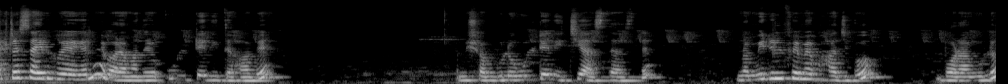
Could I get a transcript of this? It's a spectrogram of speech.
একটা সাইড হয়ে গেলে এবার আমাদের উল্টে দিতে হবে। আমি সবগুলো উল্টে দিচ্ছি আস্তে আস্তে। আমরা মিডিল ফ্লেমে ভাজবো বড়াগুলো।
